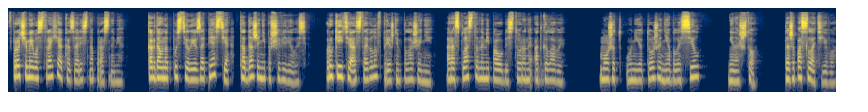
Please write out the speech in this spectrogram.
Впрочем, его страхи оказались напрасными. Когда он отпустил ее запястье, та даже не пошевелилась. Руки эти оставила в прежнем положении, распластанными по обе стороны от головы. Может, у нее тоже не было сил? Ни на что. Даже послать его.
